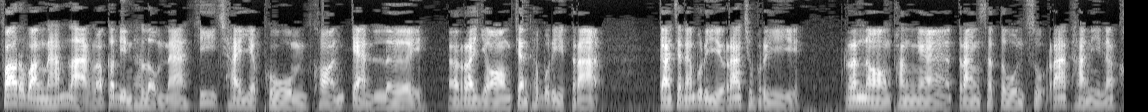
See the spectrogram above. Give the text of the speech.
เฝ้าระวังน้ำหลากแล้วก็ดินถล่มนะ ที่ชัยภูมิ ขอนแก่นเลย ระยองจันทบุรีตราด กาญจนบุรีราชบุรีระนองพังงาตรังสตูล สุราษฎร์ธานีนค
